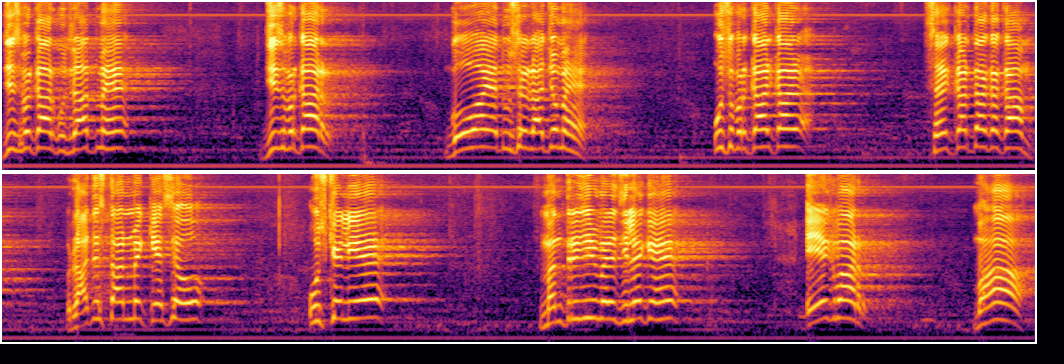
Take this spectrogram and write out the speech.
जिस प्रकार गुजरात में है जिस प्रकार गोवा या दूसरे राज्यों में है, उस प्रकार का सहकारिता का काम राजस्थान में कैसे हो, उसके लिए मंत्री जी मेरे ज़िले के हैं। एक बार वहाँ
